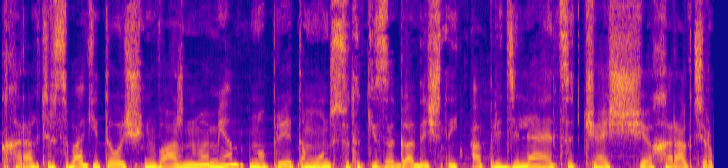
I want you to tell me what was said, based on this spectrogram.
Характер собаки – это очень важный момент, но при этом он все-таки загадочный. Определяется чаще характер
